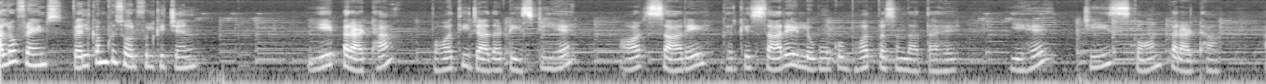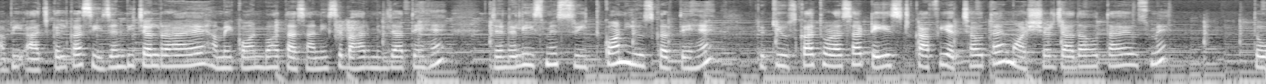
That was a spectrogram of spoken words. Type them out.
Hello friends welcome to soulful kitchen ये पराठा बहुत ही ज़्यादा टेस्टी है और सारे घर के सारे लोगों को बहुत पसंद आता है। ये है चीज़ कॉर्न पराठा। अभी आजकल का सीज़न भी चल रहा है, हमें कॉर्न बहुत आसानी से बाहर मिल जाते हैं। जनरली इसमें स्वीट कॉर्न यूज़ करते हैं, क्योंकि उसका थोड़ा सा टेस्ट काफ़ी अच्छा होता है मॉइस्चर ज़्यादा होता है उसमें। तो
